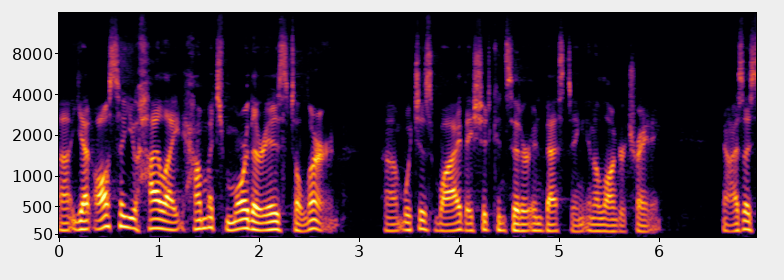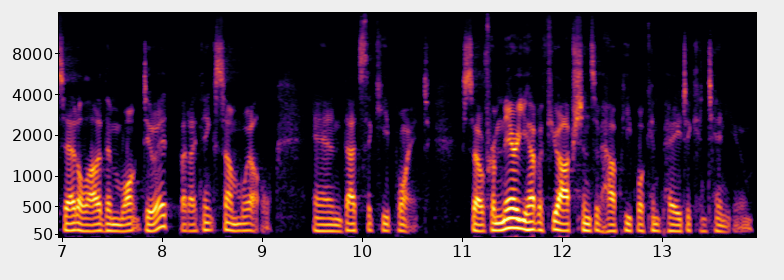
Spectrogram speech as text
uh, yet also you highlight how much more there is to learn, um, which is why they should consider investing in a longer training. Now, as I said, a lot of them won't do it, but I think some will. And that's the key point. So from there, you have a few options of how people can pay to continue.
